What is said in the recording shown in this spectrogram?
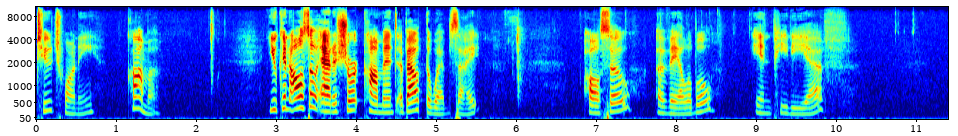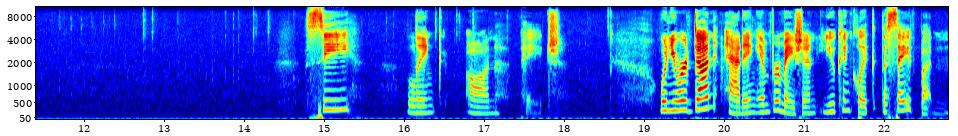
220, comma. You can also add a short comment about the website. Also available in PDF. See link on page. When you are done adding information, you can click the Save button.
